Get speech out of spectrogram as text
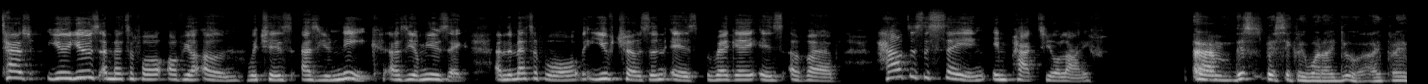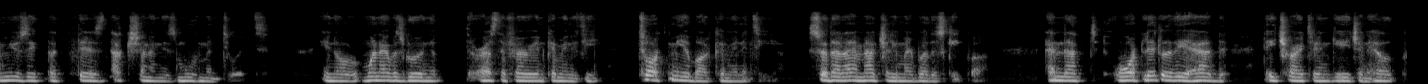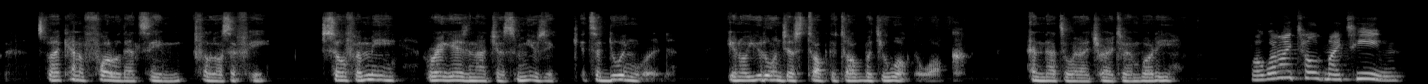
Taj, you use a metaphor of your own, which is as unique as your music. And the metaphor that you've chosen is reggae is a verb. How does this saying impact your life? Um, this is basically what I do. I play music, but there's action and there's movement to it. You know, when I was growing up, the Rastafarian community taught me about community so that I'm actually my brother's keeper. And that what little they had, they tried to engage and help so I kind of follow that same philosophy. So for me, reggae is not just music, it's a doing word. You know, you don't just talk the talk, but you walk the walk. And that's what I try to embody. Well, when I told my team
